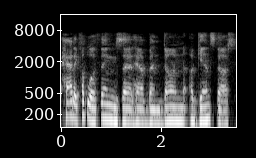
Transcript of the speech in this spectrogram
had a couple of things that have been done against us,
